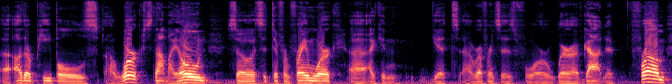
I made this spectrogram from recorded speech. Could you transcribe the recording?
uh, other people's uh, work. It's not my own, so it's a different framework. Uh, I can get uh, references for where I've gotten it from.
